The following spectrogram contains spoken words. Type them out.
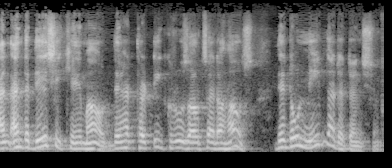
And, and the day she came out, they had 30 crews outside her house. They don't need that attention.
